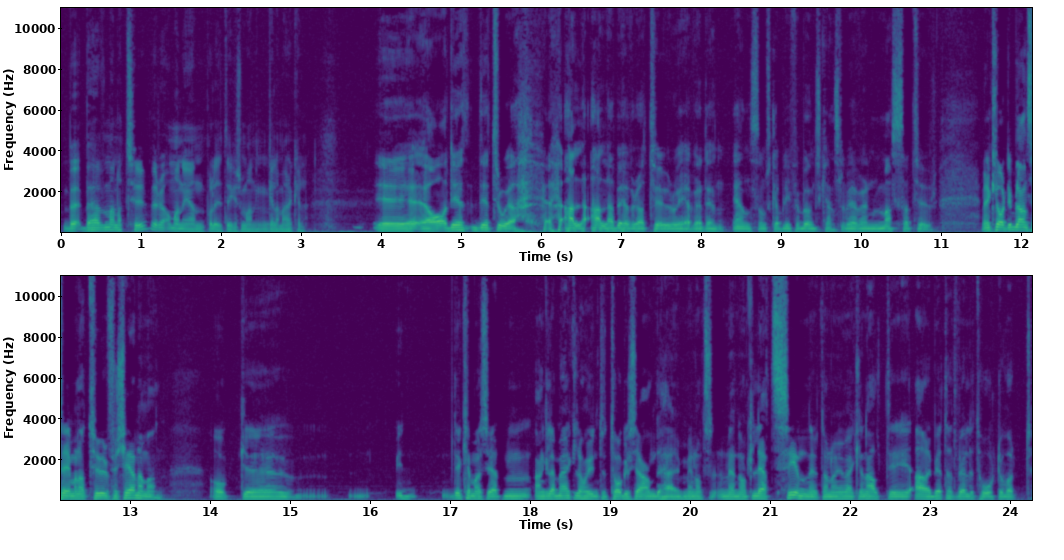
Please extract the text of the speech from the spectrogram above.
Be behöver man ha tur om man är en politiker som Angela Merkel? Eh, ja, det, det, tror jag. Alla, alla behöver ha tur och även en, en som ska bli förbundskansler behöver en massa tur. Men det är klart, ibland säger man att tur förtjänar man. Och eh, det kan man säga att mm, Angela Merkel har ju inte tagit sig an det här med något, med något lättsinne utan har ju verkligen alltid arbetat väldigt hårt och varit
